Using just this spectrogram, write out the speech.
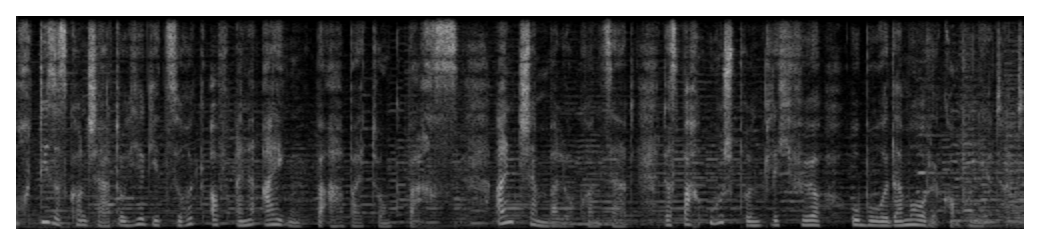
Auch dieses Concerto hier geht zurück auf eine Eigenbearbeitung Bachs. Ein Cembalo-Konzert, das Bach ursprünglich für Oboe d'Amore komponiert hatte.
